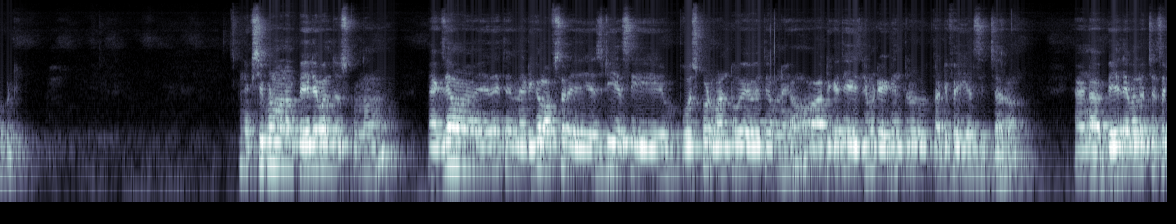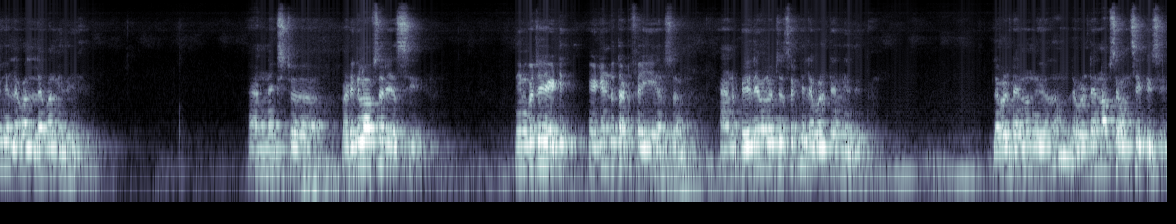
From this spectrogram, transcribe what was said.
ఒకటి. నెక్స్ట్ ఇప్పుడు మనం పే లెవెల్ చూసుకుందాము. మ్యాక్సిమం ఏదైతే medical officer SD SC post code one two ఏవైతే ఉన్నాయో వాటికైతే age limit eighteen to thirty five years ఇచ్చారు అండ్ పే లెవెల్ వచ్చేసరికి లెవెల్ లెవెన్ ఇది. And next medical officer SC దీనికి వచ్చి eighty eighteen to thirty five years and pay level వచ్చేసరికి లెవెల్ టెన్ ఇది. లెవెల్ టెన్ ఉంది కదా? Level ten of seven CPC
